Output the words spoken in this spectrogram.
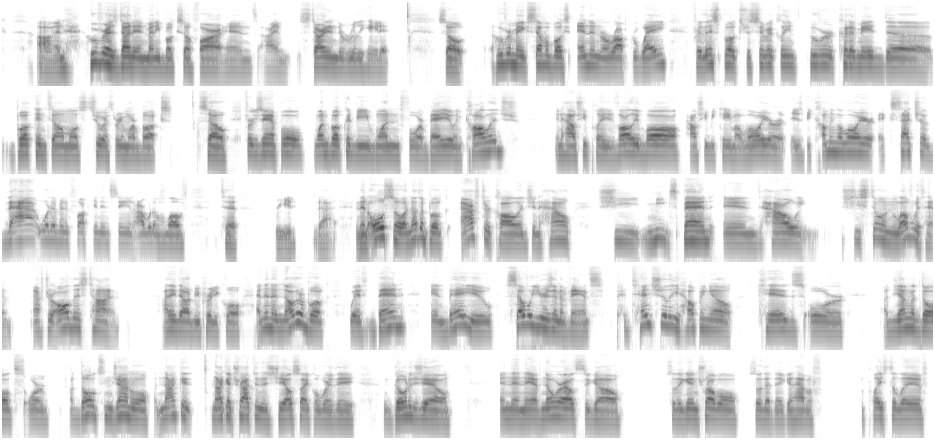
Uh, and Hoover has done it in many books so far, and I'm starting to really hate it. So Hoover makes several books end in an abrupt way. For this book specifically, Hoover could have made the book into almost two or three more books. So, for example, one book could be one for Beyah in college, and how she played volleyball, how she became a lawyer, is becoming a lawyer, etc. That would have been fucking insane. I would have loved to read that. And then also another book after college and how she meets Ben and how she's still in love with him after all this time. I think that would be pretty cool. And then another book with Ben and Beyah several years in advance, potentially helping out kids or uh, young adults or adults in general not get not get trapped in this jail cycle where they go to jail and then they have nowhere else to go so they get in trouble so that they can have a, a place to live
